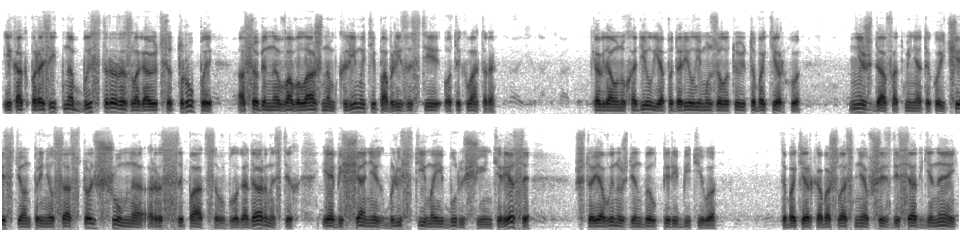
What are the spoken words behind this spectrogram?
и как поразительно быстро разлагаются трупы, особенно во влажном климате поблизости от экватора. Когда он уходил, я подарил ему золотую табакерку. Не ждав от меня такой чести, он принялся столь шумно рассыпаться в благодарностях и обещаниях блюсти мои будущие интересы, что я вынужден был перебить его. Табакерка обошлась мне в 60 геней.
